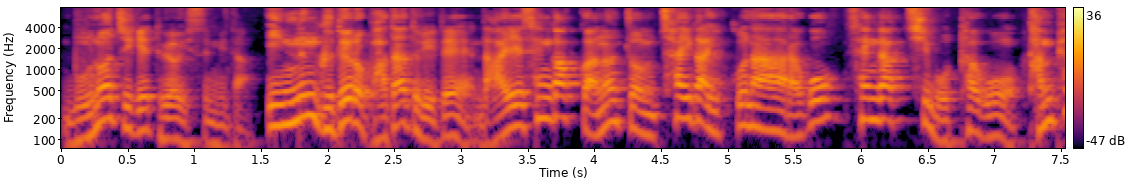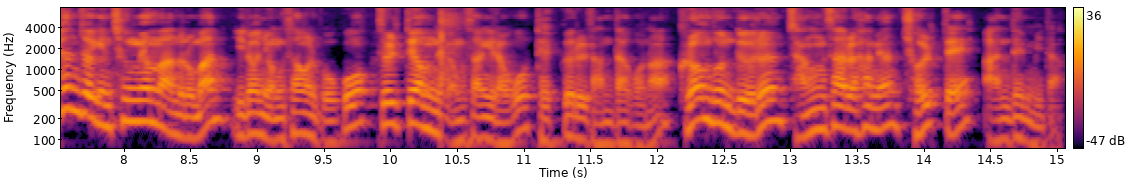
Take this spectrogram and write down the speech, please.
무너지게 되어 있습니다. 있는 그대로 받아들이되 나의 생각과는 좀 차이가 있구나 라고 생각치 못하고 단편적인 측면만으로만 이런 영상을 보고 쓸데없는 영상이라고 댓글을 단다거나 그런 분들은 장사를 하면 절대 안 됩니다.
